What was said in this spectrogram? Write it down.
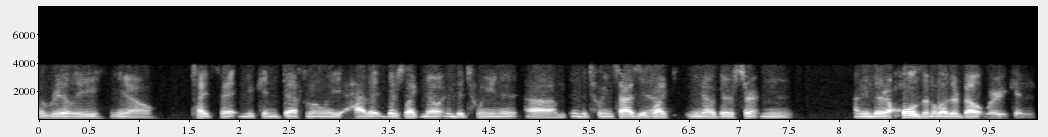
a really you know tight fit and you can definitely have it there's like no in between it um in between sizes Yeah. like you know there's certain I mean, there are holes in a leather belt where you can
